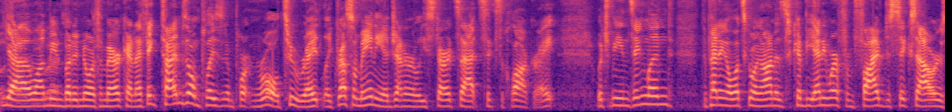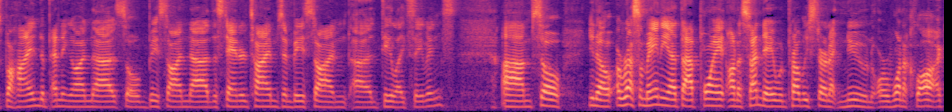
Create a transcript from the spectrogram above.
Yeah, well, I mean, but in North America, and I think time zone plays an important role too, right? Like WrestleMania generally starts at six o'clock, right? which means England, depending on what's going on, It could be anywhere from five to six hours behind, depending on uh, so based on uh, the standard times and based on uh, daylight savings. Um, so you know, a WrestleMania at that point on a Sunday would probably start at noon or one o'clock.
